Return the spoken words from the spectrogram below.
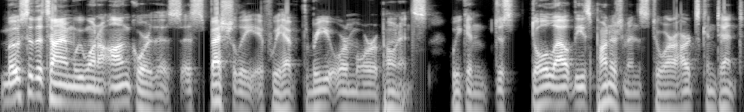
Most of the time, we want to encore this, especially if we have three or more opponents. We can just dole out these punishments to our heart's content.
